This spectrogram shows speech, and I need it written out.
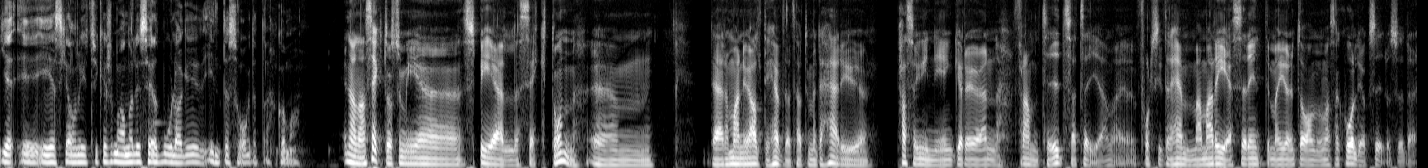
ESG-analytiker som har analyserat bolaget inte såg detta komma. En annan sektor som är eh, spelsektorn. Ehm, där har man ju alltid hävdat att men det här är ju passar ju in i en grön framtid så att säga. Folk sitter hemma, man reser inte, man gör inte av med massa koldioxid och så vidare.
